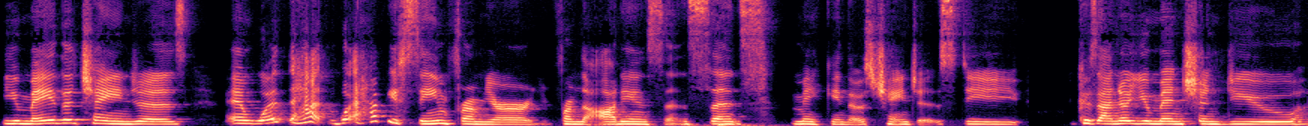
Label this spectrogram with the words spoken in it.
You made the changes and what ha- what have you seen from your from the audience since making those changes? Do you because I know you mentioned you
